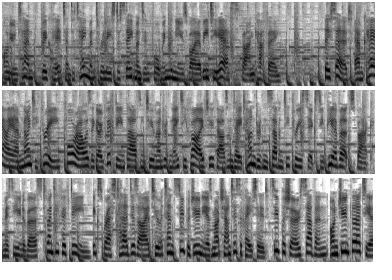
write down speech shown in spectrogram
On June 10, Big Hit Entertainment released a statement informing the news via BTS Fan Cafe. They said, MKIM 93, 4 hours ago 15,285 2,873 60 Pia Wurtzbach, Miss Universe 2015, expressed her desire to attend Super Junior's much anticipated Super Show 7. On June 30,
